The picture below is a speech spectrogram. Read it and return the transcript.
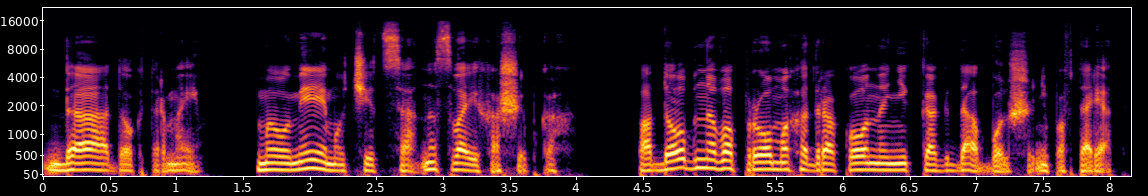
«Да, доктор Мэй, мы умеем учиться на своих ошибках. Подобного промаха драконы никогда больше не повторят.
